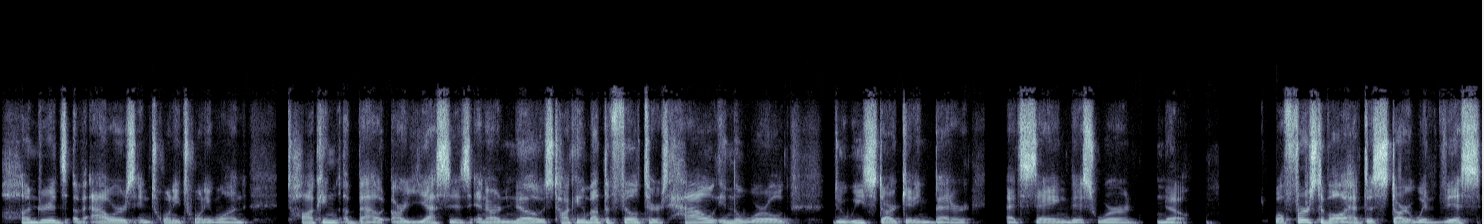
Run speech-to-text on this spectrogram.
hundreds of hours in 2021 talking about our yeses and our nos, talking about the filters. How in the world do we start getting better at saying this word no? Well, first of all, I have to start with this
